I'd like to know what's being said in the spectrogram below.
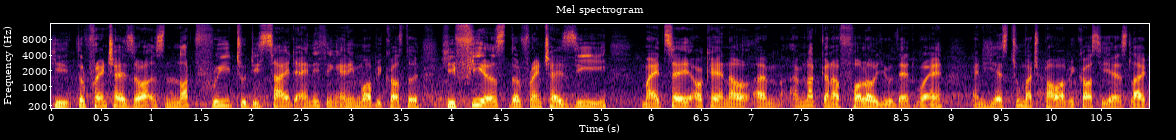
he, the franchisor is not free to decide anything anymore because the, he fears the franchisee might say, okay, now um, I'm not going to follow you that way. And he has too much power because he has like,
